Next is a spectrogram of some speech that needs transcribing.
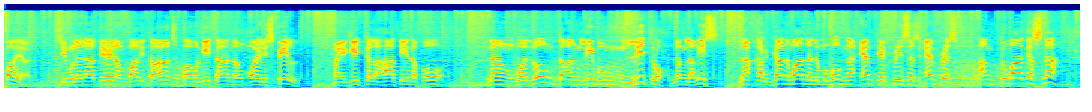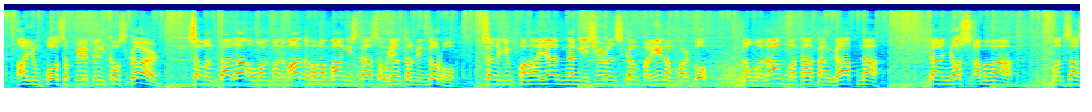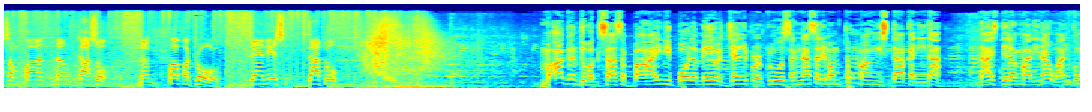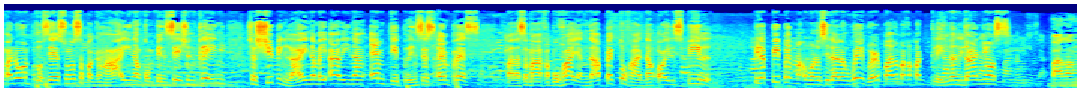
bayan. Simulan natin ang balitaan sa pamagitan ng oil spill. Mahigit kalahati na po ng 800,000 litro ng langis na karga naman ng lumubog na MT Princess Empress ang tumagas na ayon po sa Philippine Coast Guard. Samantala, umalma naman ang mga mangisda sa Oriental Mindoro sa naging pahayag ng insurance company ng barko na walang matatanggap na danyos ang mga magsasampa ng kaso. Nagpapatrol, Dennis Datu. Maagang dumagsa sa bahay ni Paula Mayor Jennifer Cruz ang nasa limampung mangisda kanina. Nais nilang malinawan kung ano ang proseso sa paghahain ng compensation claim sa shipping line na may-ari ng MT Princess Empress para sa mga kabuhayang naapektuhan ng oil spill. Pinapipirma umano sila ng waiver para makapag-claim ng danyos. parang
